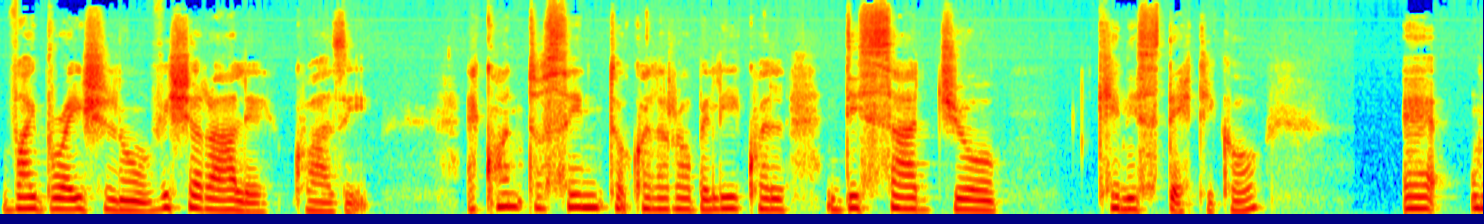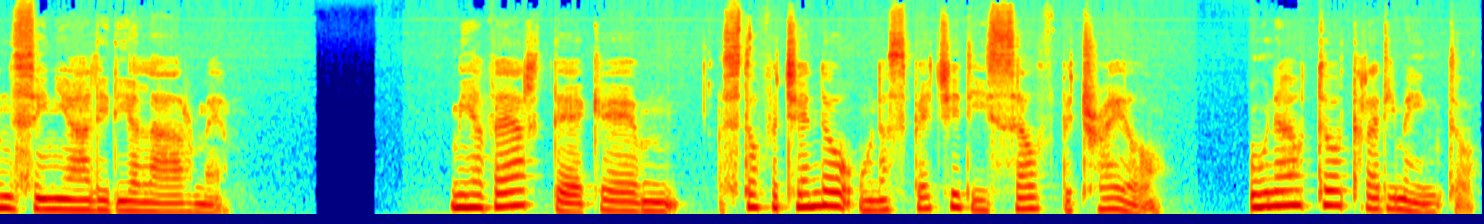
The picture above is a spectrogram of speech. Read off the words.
vibrational, viscerale quasi. E quanto sento quella roba lì, quel disagio kinestetico è un segnale di allarme. Mi avverte che mm, sto facendo una specie di self-betrayal, un autotradimento.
